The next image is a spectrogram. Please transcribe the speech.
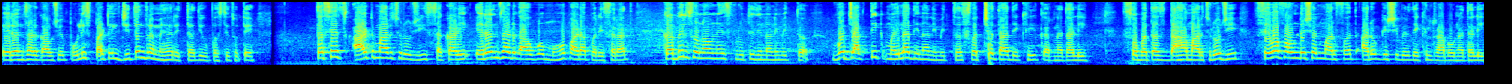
एरंझाड गावचे पोलीस पाटील जितेंद्र मेहर इत्यादी उपस्थित होते. तसेच आठ मार्च रोजी सकाळी एरंजाड गाव व मोहपाडा परिसरात कबीर सोनावणे स्मृती दिनानिमित्त व जागतिक महिला दिनानिमित्त स्वच्छता देखील करण्यात आली. सोबतच दहा मार्च रोजी सेवा फाउंडेशन मार्फत आरोग्य शिबिर देखील राबवण्यात आली.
